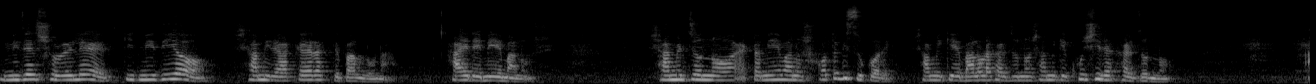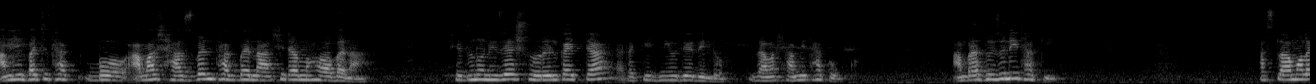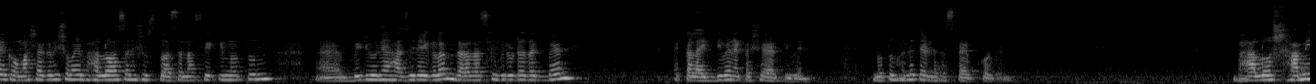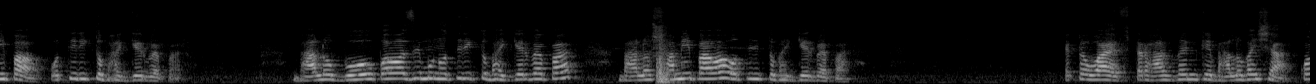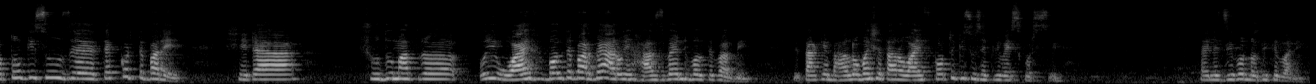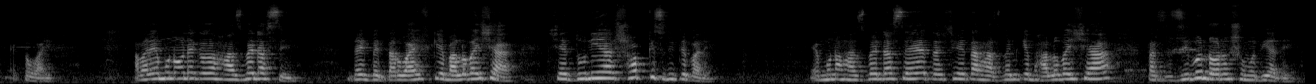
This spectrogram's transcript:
নিজের শরীরে কিডনি দিয়েও স্বামীর আটকায় রাখতে পারল না। হায় রে মেয়ে মানুষ। স্বামীর জন্য, একটা মেয়ে মানুষ কত কিছু করে স্বামীকে ভালো রাখার জন্য, স্বামীকে খুশি রাখার জন্য। আমি বেঁচে থাকব, আমার হাজবেন্ড থাকবে না, সেটা হবে না। সেজন্য নিজের শরীর কাইটটা একটা কিডনিও দিয়ে দিল যে আমার স্বামী থাকুক। আমরা দুজনেই থাকি। আসসালামু আলাইকুম। আশা করি সবাই ভালো আছেন, সুস্থ আছেন। আজকে একটি নতুন ভিডিও নিয়ে হাজির হয়ে গেলাম। যারা আজকে ভিডিওটা দেখবেন, একটা লাইক দিবেন, একটা শেয়ার দিবেন। নতুন হলে চ্যানেলটা সাবস্ক্রাইব করবেন। ভালো স্বামী পাওয়া অতিরিক্ত ভাগ্যের ব্যাপার। ভালো বউ পাওয়া যেমন অতিরিক্ত ভাগ্যের ব্যাপার, ভালো স্বামী পাওয়া অতিরিক্ত ভাগ্যের ব্যাপার। একটা ওয়াইফ তার হাজবেন্ডকে ভালোবাসা কত কিছু যে ত্যাগ করতে পারে, সেটা শুধুমাত্র ওই ওয়াইফ বলতে পারবে আর ওই হাজব্যান্ড বলতে পারবে। তাকে ভালোবাসে, তার ওয়াইফ কত কিছু স্যাক্রিফাইস করছে। চাইলে জীবনও দিতে পারে একটা ওয়াইফ আবার এমন অনেক হাজব্যান্ড আছে, দেখবেন তার ওয়াইফকে ভালোবাসা, সে দুনিয়ার সব কিছু দিতে পারে। এমন হাজব্যান্ড আছে সে তার হাজব্যান্ডকে ভালোবাসা, তার জীবনটা অনেক সময় দিয়া দেয়।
